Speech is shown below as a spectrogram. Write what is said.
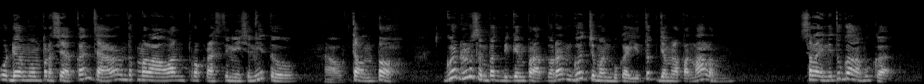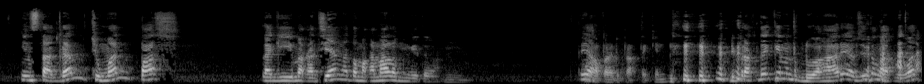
udah mempersiapkan cara untuk melawan procrastination itu. Oh. Contoh, gue dulu sempat bikin peraturan gue cuman buka YouTube jam 8 malam. Selain itu gue nggak buka. Instagram cuman pas lagi makan siang atau makan malam gitu. Tapi Iya. nggak pernah dipraktekin. dipraktekin untuk dua hari abis itu nggak kuat.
